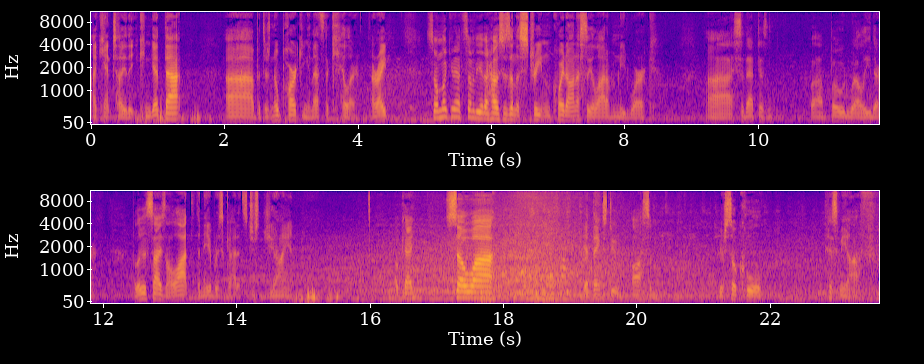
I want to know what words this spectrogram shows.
I can't tell you that you can get that uh, but there's no parking, and that's the killer. All right. So I'm looking at some of the other houses on the street, and quite honestly, a lot of them need work. Uh, so that doesn't uh, bode well either. But look at the size of the lot that the neighbors got. It's just giant. Okay. So, uh, yeah, thanks, dude. Awesome. You're so cool. Piss me off.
